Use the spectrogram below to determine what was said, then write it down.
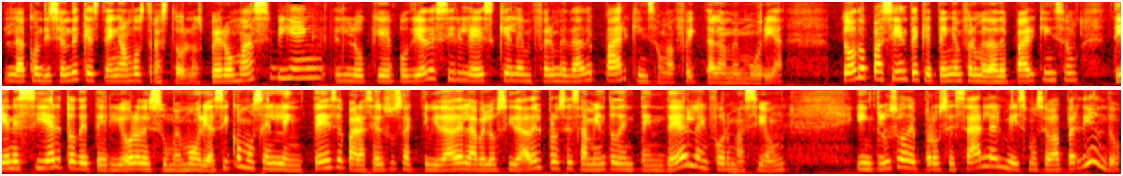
la, condición de que estén ambos trastornos, pero más bien lo que podría decirle es que la enfermedad de Parkinson afecta la memoria. Todo paciente que tenga enfermedad de Parkinson tiene cierto deterioro de su memoria, así como se enlentece para hacer sus actividades, la velocidad del procesamiento de entender la información incluso de procesarle el mismo se va perdiendo.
